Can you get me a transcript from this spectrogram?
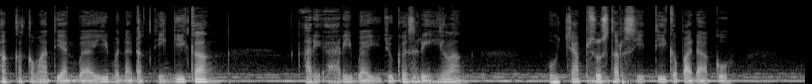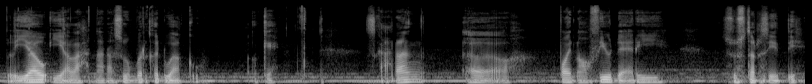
angka kematian bayi mendadak tinggi, Kang. Hari-hari bayi juga sering hilang. Ucap Suster Siti kepadaku. Beliau ialah narasumber keduaku. Oke, sekarang uh, point of view dari Suster Siti.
